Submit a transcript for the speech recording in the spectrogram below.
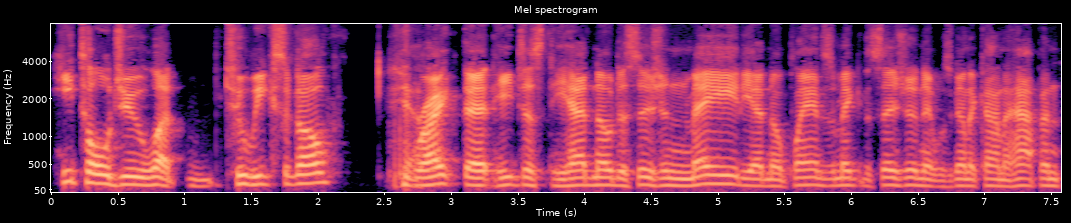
he told you what two weeks ago, yeah. right? That he just he had no decision made, he had no plans to make a decision. It was going to kind of happen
